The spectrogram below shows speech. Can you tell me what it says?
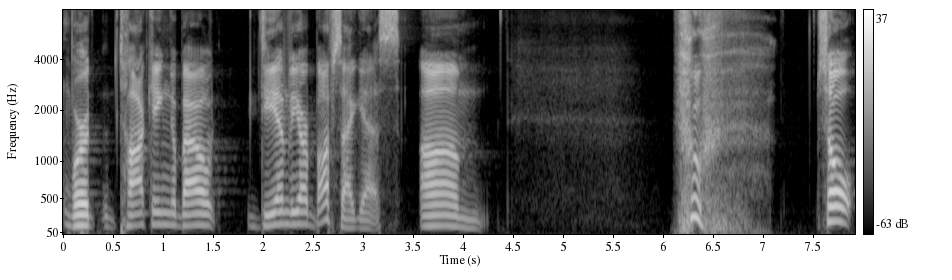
we're talking about DNVR Buffs, I guess. Um, whew. So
